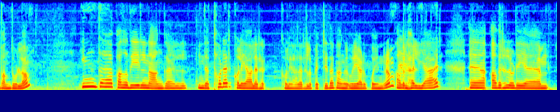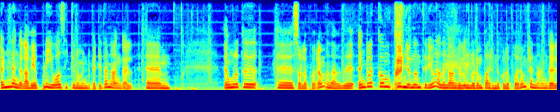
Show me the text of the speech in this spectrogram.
வந்துள்ளோம். இந்த பகுதியில் நாங்கள் இந்த தொடர் கொலையாளர் கொலையாளர்களை பற்றி தான் நாங்கள் உரையாட போகின்றோம். அவர்கள் யார்? அவர்களுடைய எண்ணங்கள் அவை எப்படி யோசிக்கணும் என்று பற்றி தான் நாங்கள் உங்களுக்கு சொல்ல போகிறோம் அதாவது எங்களுக்கும் கொஞ்சம் தான் தெரியும். அதை நாங்கள் உங்களுடன் பகிர்ந்து கொள்ள போகிறோம் அப்புறம் நாங்கள்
